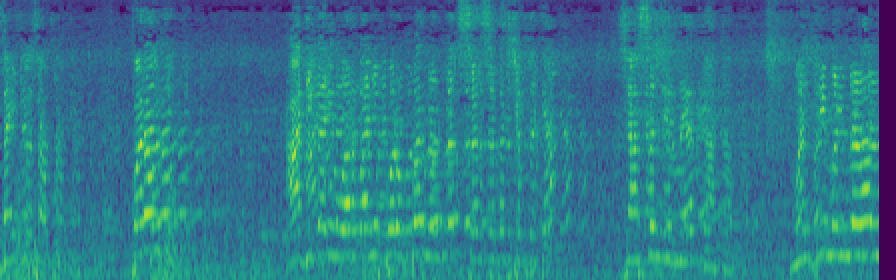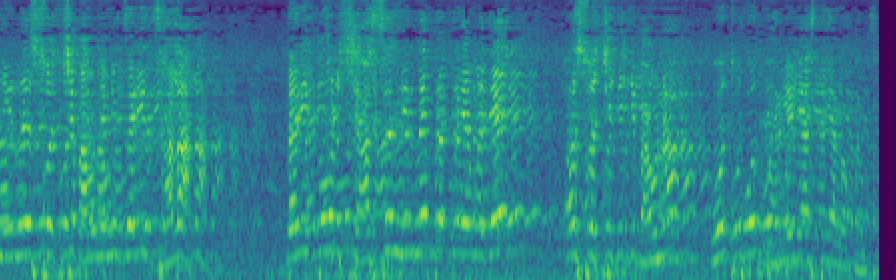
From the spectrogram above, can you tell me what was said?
साईडला सापडते परंतु अधिकारी वर्गाने बरोबर नंतर सरसकट शब्द त्या शासन निर्णयात घातला. मंत्रिमंडळात निर्णय स्वच्छ भावनेने जरी झाला तरी तो शासन निर्णय प्रक्रियेमध्ये अस्वच्छतेची भावना ओतपोत भरलेली असते या लोकांची.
